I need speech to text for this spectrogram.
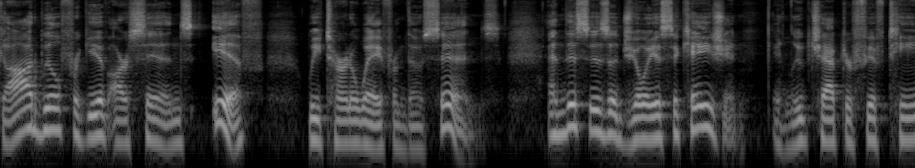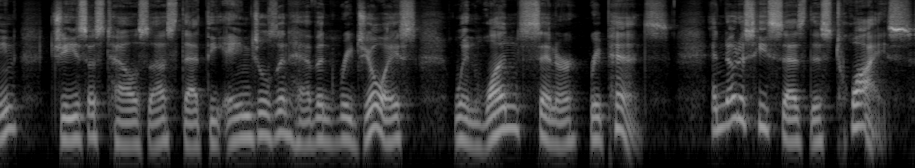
God will forgive our sins if we turn away from those sins. And this is a joyous occasion. In Luke chapter 15, Jesus tells us that the angels in heaven rejoice when one sinner repents. And notice he says this twice.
